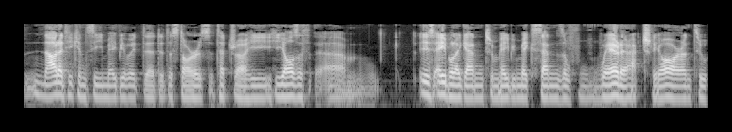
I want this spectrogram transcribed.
now that he can see maybe with the, the, the stars, etc., he he also um, is able again to maybe make sense of where they actually are and to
